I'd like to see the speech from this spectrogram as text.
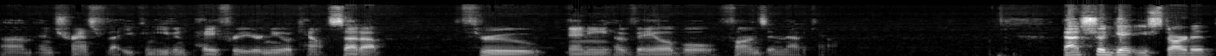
um, and transfer that. You can even pay for your new account setup through any available funds in that account. That should get you started.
